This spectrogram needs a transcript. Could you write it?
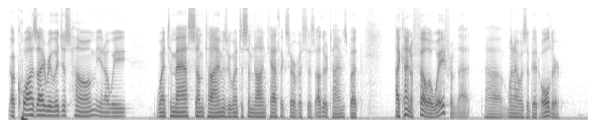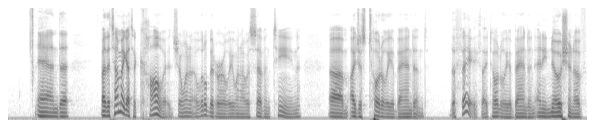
a quasi religious home. You know, we went to Mass sometimes, we went to some non Catholic services other times, but I kind of fell away from that uh, when I was a bit older. And uh, by the time I got to college, I went a little bit early when I was 17. Um, I just totally abandoned the faith. I totally abandoned any notion of,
